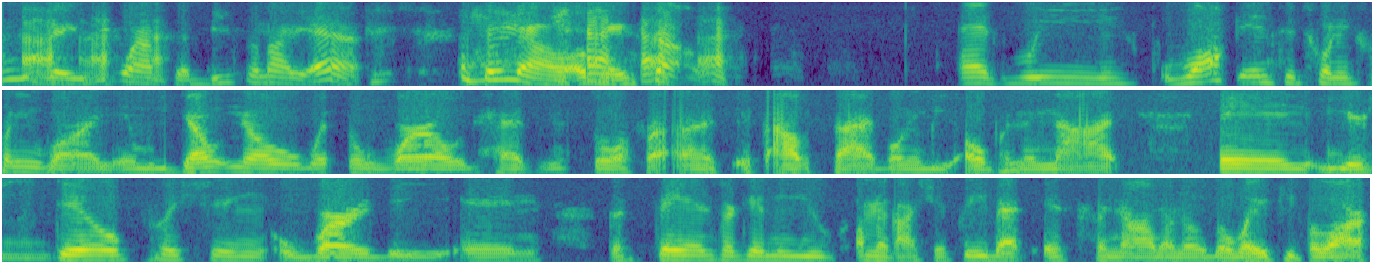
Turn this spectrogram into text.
Tuesday, we gonna have to beat somebody else. So no. Okay. So as we walk into 2021 and we don't know what the world has in store for us, if outside going to be open or not, and you're mm-hmm. still pushing worthy, and the fans are giving you, oh my gosh, your feedback is phenomenal. The way people are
